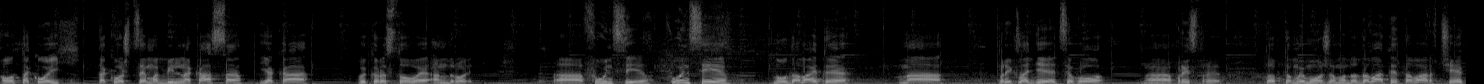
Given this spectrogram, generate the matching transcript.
От також це мобільна каса, яка використовує Android. Функції. Функції, ну давайте на прикладі цього пристрою. Тобто ми можемо додавати товар в чек,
